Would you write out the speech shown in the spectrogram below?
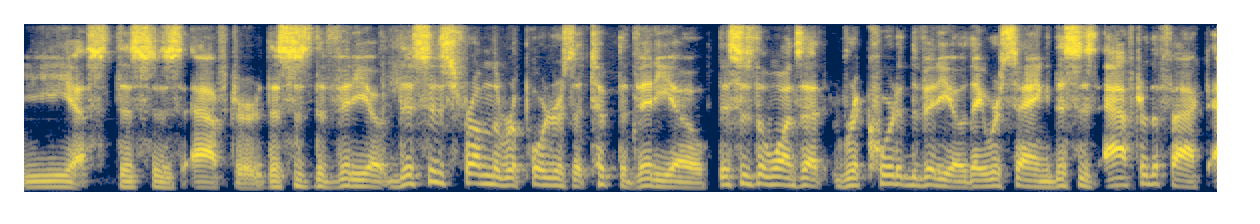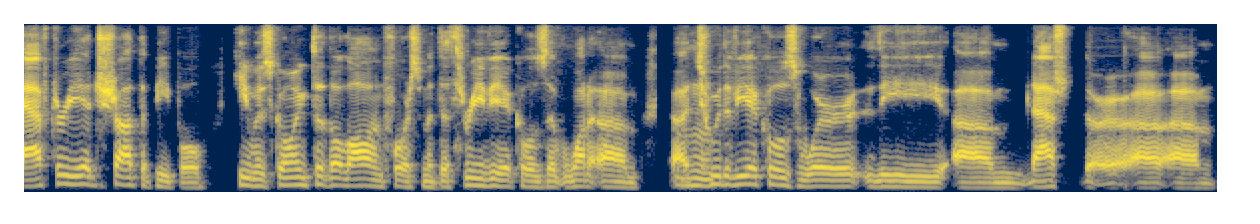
Yes, this is after. This is the video. This is from the reporters that took the video. This is the ones that recorded the video. They were saying this is after the fact, after he had shot the people. He was going to the law enforcement. The three vehicles that one, um, uh, Mhm. two of the vehicles were the um, national uh, um,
